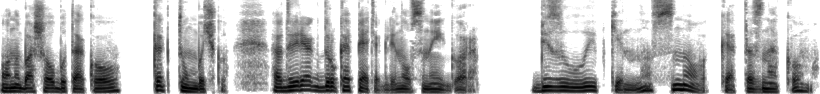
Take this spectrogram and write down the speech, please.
Он обошел Бутакову, как тумбочку, а в дверях вдруг опять оглянулся на Егора. Без улыбки, но снова как-то знакомо.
